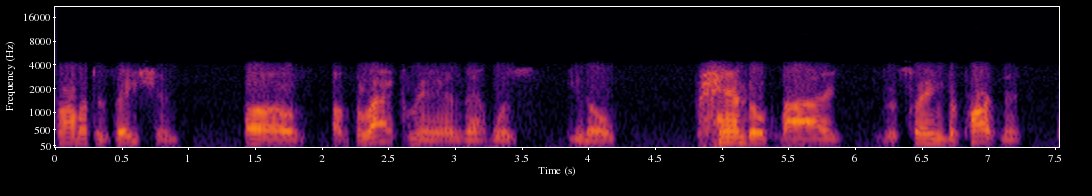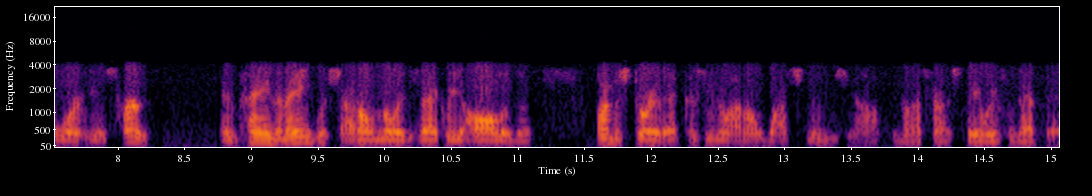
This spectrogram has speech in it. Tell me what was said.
traumatization of a black man that was, you know, handled by the same department for his hurt and pain and anguish. I don't know exactly all of the understory of that because you know I don't watch news, y'all. You know I try to stay away from that mess.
